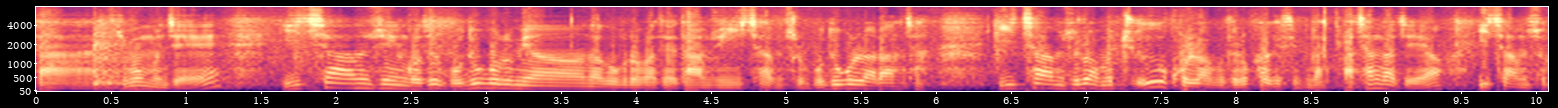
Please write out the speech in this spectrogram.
자, 기본 문제. 2차 함수인 것을 모두 고르면 하고 물어봐서요. 다음 중 2차 함수를 모두 골라라. 자, 2차 함수를 한번 쭉 골라보도록 하겠습니다. 마찬가지예요. 2차 함수.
